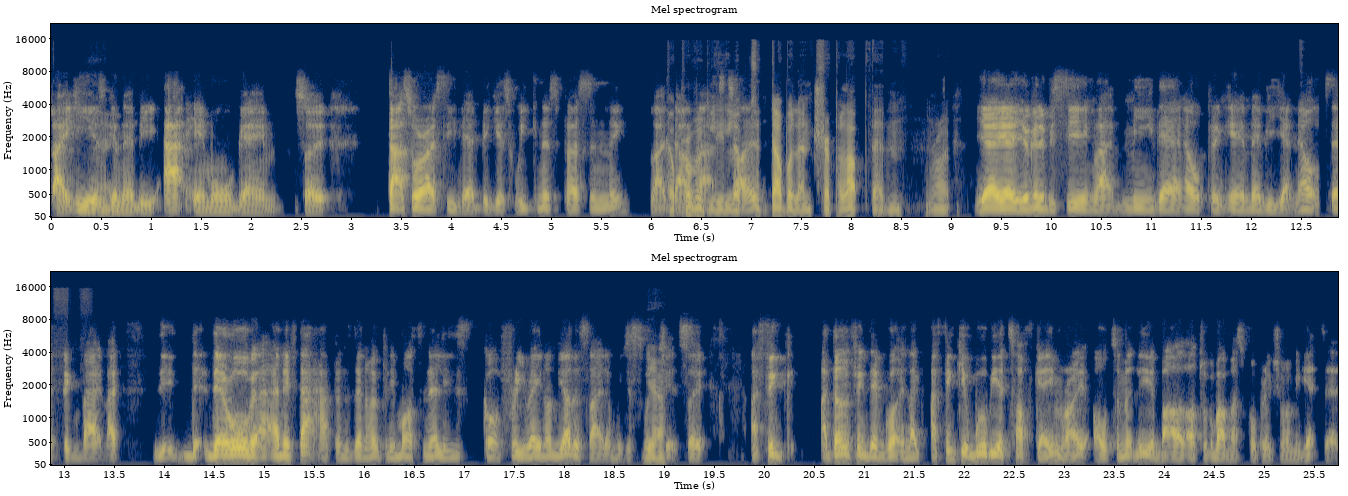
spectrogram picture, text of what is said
like he is Yeah. gonna be at him all game. So that's where I see their biggest weakness personally. Like They'll probably look to double and triple up then, right? Yeah, yeah, you're going to be seeing like Mee there helping him, maybe Janelt stepping back. Like th- th- they're all gonna, and if that happens, then hopefully Martinelli's got free reign on the other side, and we just switch Yeah. it. So I think I don't think they've got like I think it will be a tough game, right? Ultimately, but I'll, I'll talk about my score prediction when we get to,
